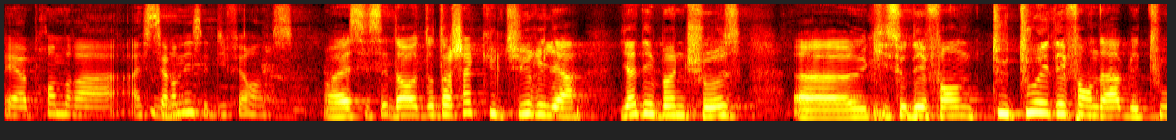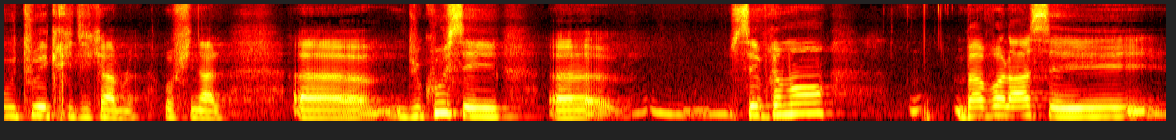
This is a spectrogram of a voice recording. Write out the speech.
et apprendre à, à cerner cette différence. Ouais, c'est- dans, dans chaque culture, il y a, il y a des bonnes choses euh, qui se défendent. Tout, tout est défendable et tout, tout est critiquable au final. Euh, du coup, c'est, euh, c'est vraiment, bah voilà, c'est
